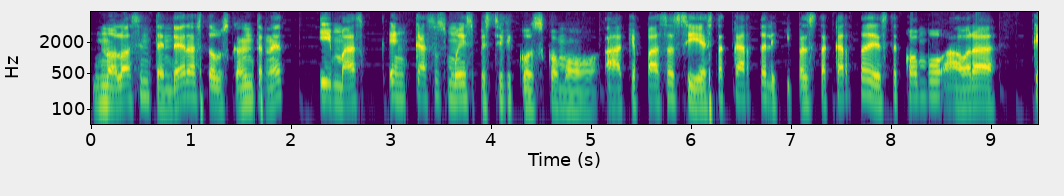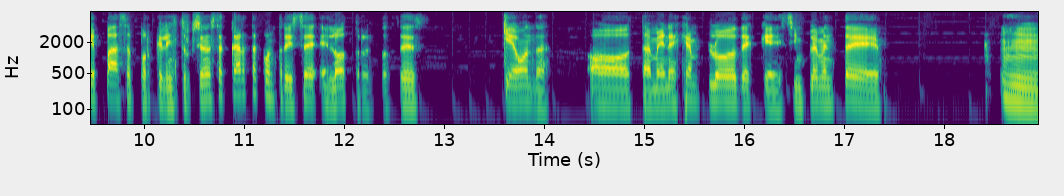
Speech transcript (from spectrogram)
no lo hacen entender hasta buscar en internet y más en casos muy específicos como ah, qué pasa si esta carta le equipas esta carta de este combo, ahora qué pasa porque la instrucción de esta carta contradice el otro, entonces, ¿qué onda? O también ejemplo de que simplemente mm,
